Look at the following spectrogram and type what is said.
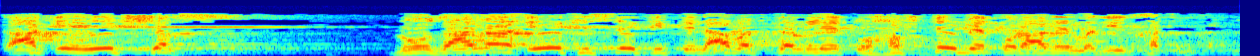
تاکہ ایک شخص روزانہ ایک حصے کی تلاوت کر لے تو ہفتے میں قرآن مجید ختم کر لے۔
